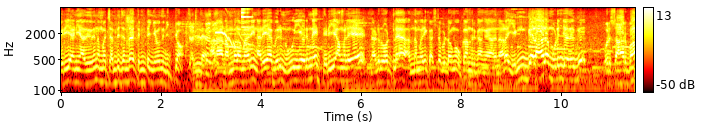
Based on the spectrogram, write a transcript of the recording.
பிரியாணி அது இது நம்ம சந்து சந்தா தின்ட்டு இங்க வந்து நிக்கும். இல்ல ஆனா நம்மள மாதிரி நிறைய பேர் நியூ இயர்னே தெரியாமலே நடு ரோட்ல அந்த மாதிரி கஷ்டப்பட்டவங்க உட்கார்ந்துருக்காங்க. அதனால எங்களால முடிஞ்சதுக்கு ஒரு சார்பா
